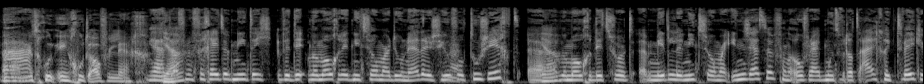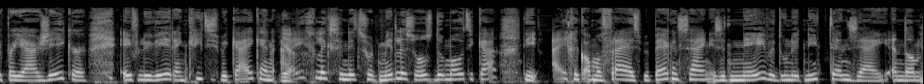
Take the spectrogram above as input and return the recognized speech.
maar, uh, met goed, in goed overleg. Ja, ja? Daphne, vergeet ook niet dat je, we, dit, we mogen dit niet zomaar doen. Hè. Er is heel nee. veel toezicht. Uh, ja. We mogen dit soort uh, middelen niet zomaar inzetten. Van de overheid moeten we dat eigenlijk twee keer per jaar zeker evalueren en kritisch bekijken. En ja. eigenlijk zijn dit soort middelen, zoals domotica, die eigenlijk allemaal vrijheidsbeperkend zijn, is het nee, we doen dit niet tenzij. En dan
